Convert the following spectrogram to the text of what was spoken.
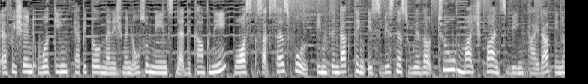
efficient working capital management also means that the company was successful in conducting its business without too much funds being tied up in the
